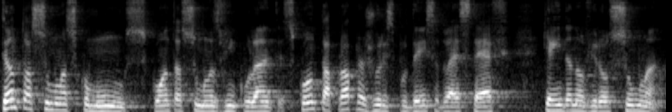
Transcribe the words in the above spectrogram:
Tanto as súmulas comuns, quanto as súmulas vinculantes, quanto a própria jurisprudência do STF, que ainda não virou súmula,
